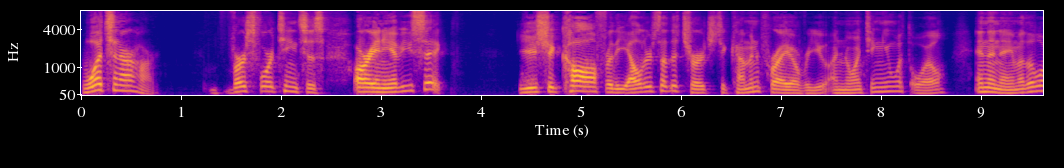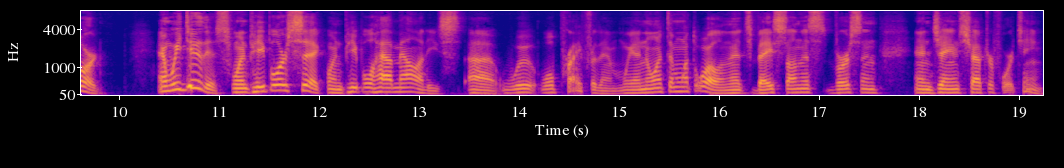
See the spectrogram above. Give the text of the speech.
What's in our heart? Verse 14 says, Are any of you sick? You should call for the elders of the church to come and pray over you, anointing you with oil in the name of the Lord. And we do this when people are sick, when people have maladies, uh, we, will pray for them. We anoint them with oil, and it's based on this verse in, in James chapter 14.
